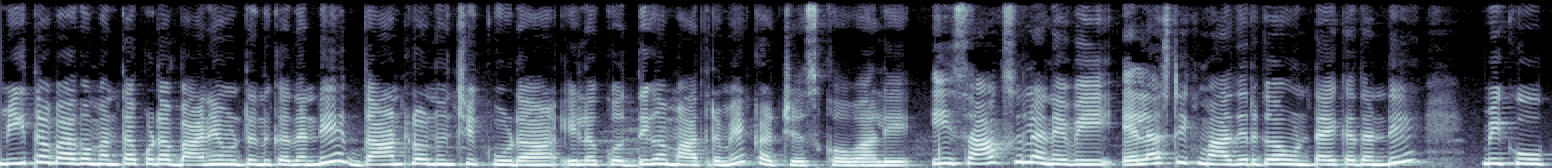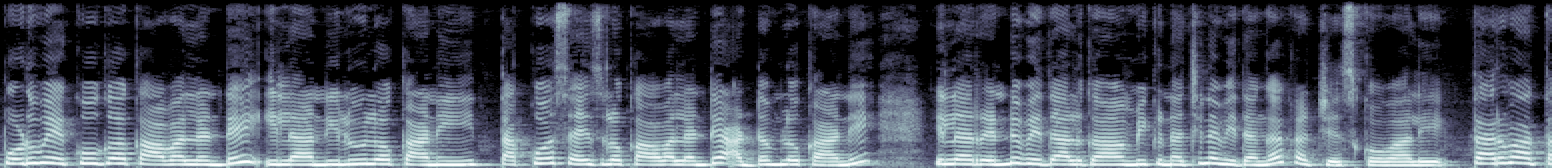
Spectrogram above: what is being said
మిగతా భాగం అంతా కూడా బాగానే ఉంటుంది కదండి? దాంట్లో నుంచి కూడా ఇలా కొద్దిగా మాత్రమే కట్ చేసుకోవాలి. ఈ సాక్సులు అనేవి ఎలాస్టిక్ మాదిరిగా ఉంటాయి కదండి? మీకు పొడవు ఎక్కువగా కావాలంటే ఇలా నిలువులో కానీ తక్కువ సైజులో కావాలంటే అడ్డంలో కానీ ఇలా రెండు విధాలుగా మీకు నచ్చిన విధంగా కట్ చేసుకోవాలి. తర్వాత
